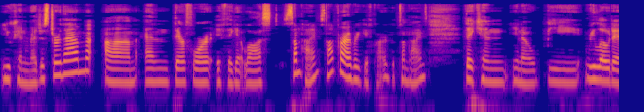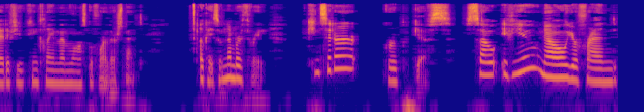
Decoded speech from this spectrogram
you can register them, um, and therefore, if they get lost, sometimes not for every gift card, but sometimes they can you know be reloaded if you can claim them lost before they're spent. Okay, so number three, consider group gifts. So if you know your friend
